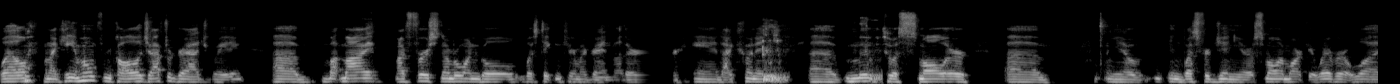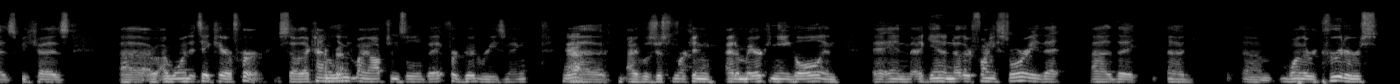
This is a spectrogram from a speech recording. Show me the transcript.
well when i came home from college after graduating um, my, my first number one goal was taking care of my grandmother and I couldn't uh, move to a smaller um, you know, in West Virginia or a smaller market, whatever it was, because uh, I, I, wanted to take care of her. So that kind of okay. limited my options a little bit for good reasoning. Yeah. Uh, I was just working at American Eagle, and and again another funny story that uh, the uh, um, one of the recruiters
